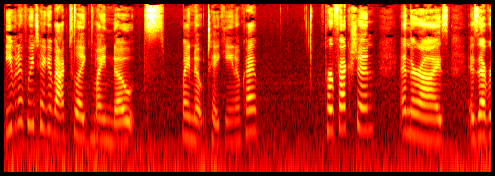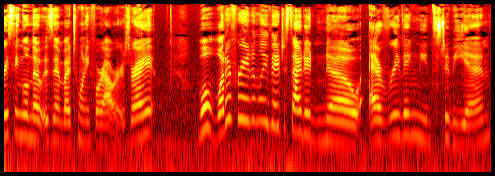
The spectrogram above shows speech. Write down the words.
Even if we take it back to like my notes, my note taking, okay? Perfection in their eyes is every single note is in by 24 hours, right? Well, what if randomly they decided no, everything needs to be in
